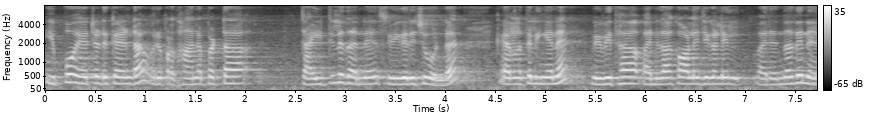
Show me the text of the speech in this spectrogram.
ഇപ്പോൾ ഏറ്റെടുക്കേണ്ട ഒരു പ്രധാനപ്പെട്ട ടൈറ്റിൽ തന്നെ സ്വീകരിച്ചുകൊണ്ട് കേരളത്തിൽ ഇങ്ങനെ വിവിധ വനിതാ കോളേജുകളിൽ വരുന്നതിന്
